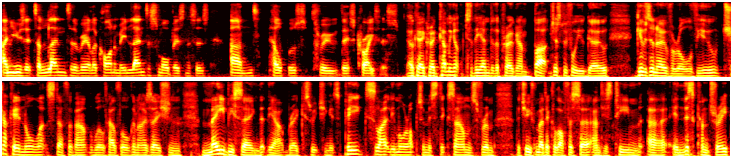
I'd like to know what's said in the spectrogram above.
and use it to lend to the real economy lend to small businesses, and help us through this crisis. Okay, Craig, coming up to the end of the programme, but just before you go, give us an overall view, chuck in all that stuff about the World Health Organization maybe saying that the outbreak is reaching its peak, slightly more optimistic sounds from the Chief Medical Officer and his team uh, in this country.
